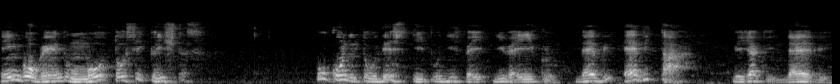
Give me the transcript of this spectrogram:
envolvendo motociclistas. O condutor desse tipo de, de veículo deve evitar, veja aqui, deve,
